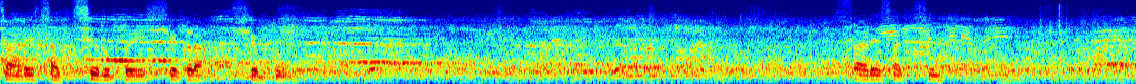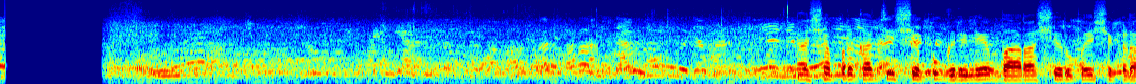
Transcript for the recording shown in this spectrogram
साडेसातशे रुपये शेकडा शेपू. साडेसातशे. अशा प्रकारची शेपू गेलेली बाराशे रुपये शेकडा.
